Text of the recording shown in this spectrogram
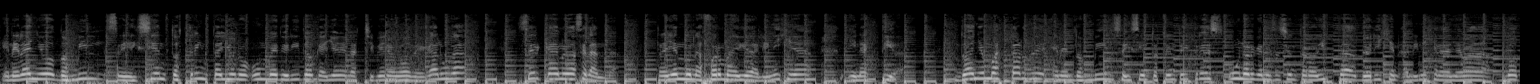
en el año 2631 un meteorito cayó en el archipiélago de Galuga, cerca de Nueva Zelanda, trayendo una forma de vida alienígena inactiva. Dos años más tarde, en el 2633, una organización terrorista de origen alienígena llamada Blood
